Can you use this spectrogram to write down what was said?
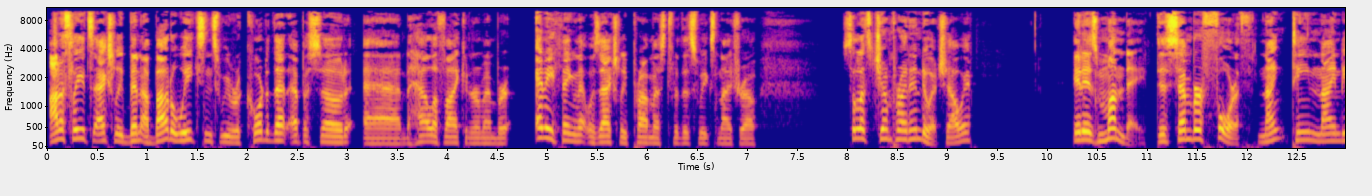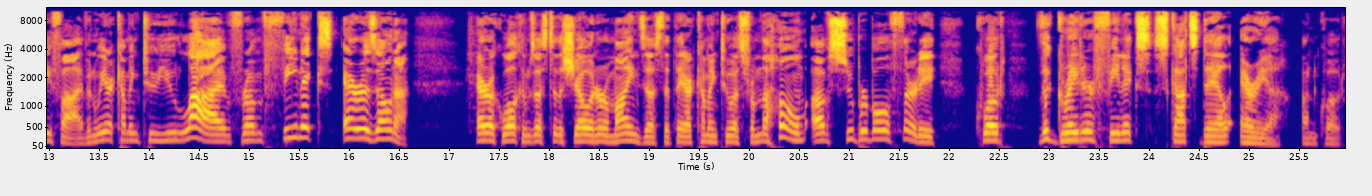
Honestly, it's actually been about a week since we recorded that episode, and hell if I can remember anything that was actually promised for this week's Nitro. So let's jump right into it, shall we? It is Monday, December 4th, 1995, and we are coming to you live from Phoenix, Arizona. Eric welcomes us to the show and reminds us that they are coming to us from the home of Super Bowl 30, quote, the greater Phoenix, Scottsdale area, unquote.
